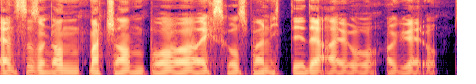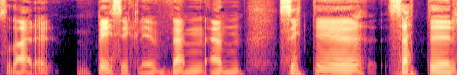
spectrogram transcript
eneste som kan matche ham på X-goals per 90, det er jo Aguero. Så det er basically hvem enn City setter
